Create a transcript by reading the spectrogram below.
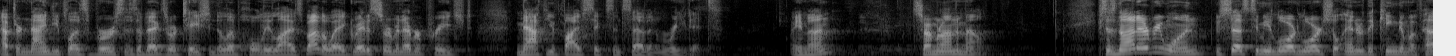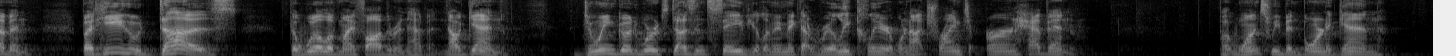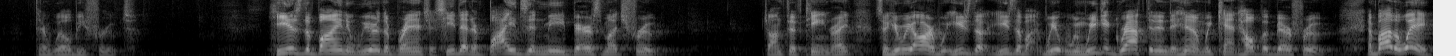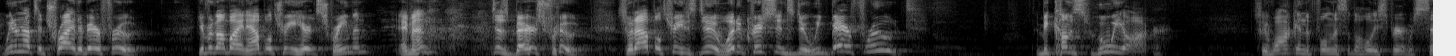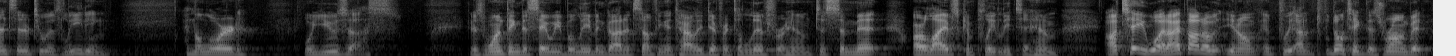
after 90 plus verses of exhortation to live holy lives, by the way, greatest sermon ever preached, Matthew 5, 6, and 7. Read it. Amen? Sermon on the Mount. He says, Not everyone who says to me, Lord, Lord, shall enter the kingdom of heaven, but he who does the will of my Father in heaven. Now, again, Doing good works doesn't save you. Let me make that really clear. We're not trying to earn heaven. But once we've been born again, there will be fruit. He is the vine and we are the branches. He that abides in me bears much fruit. John 15, right? So here we are. He's the, he's the. We, when we get grafted into him, we can't help but bear fruit. And by the way, we don't have to try to bear fruit. You ever gone by an apple tree hear it screaming? Amen? Just bears fruit. It's what apple trees do. What do Christians do? We bear fruit. It becomes who we are. So we walk in the fullness of the Holy Spirit. We're sensitive to his leading, and the Lord will use us. It is one thing to say we believe in God and something entirely different to live for him, to submit our lives completely to him. I'll tell you what, I thought, I, you know, please, don't take this wrong, but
